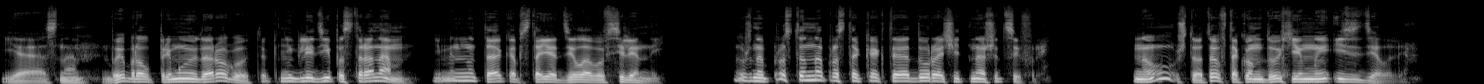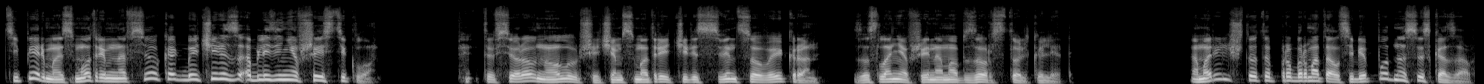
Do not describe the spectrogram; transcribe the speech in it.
Ясно. Выбрал прямую дорогу, так не гляди по сторонам. Именно так обстоят дела во Вселенной. Нужно просто-напросто как-то одурачить наши цифры. Ну, что-то в таком духе мы и сделали. Теперь мы смотрим на все как бы через обледеневшее стекло. Это все равно лучше, чем смотреть через свинцовый экран, заслонявший нам обзор столько лет. Амариль что-то пробормотал себе под нос и сказал.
